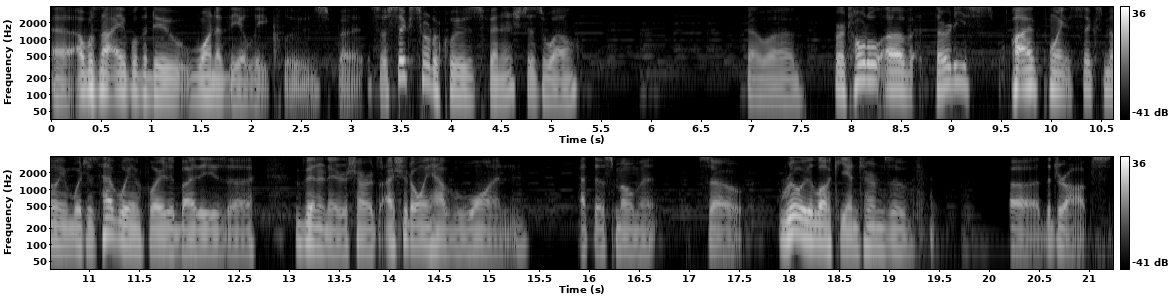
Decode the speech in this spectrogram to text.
uh, I was not able to do one of the elite clues, but so six total clues finished as well. So uh, for a total of 35.6 million, which is heavily inflated by these uh, Venator shards, I should only have one at this moment. So really lucky in terms of uh, the drops.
